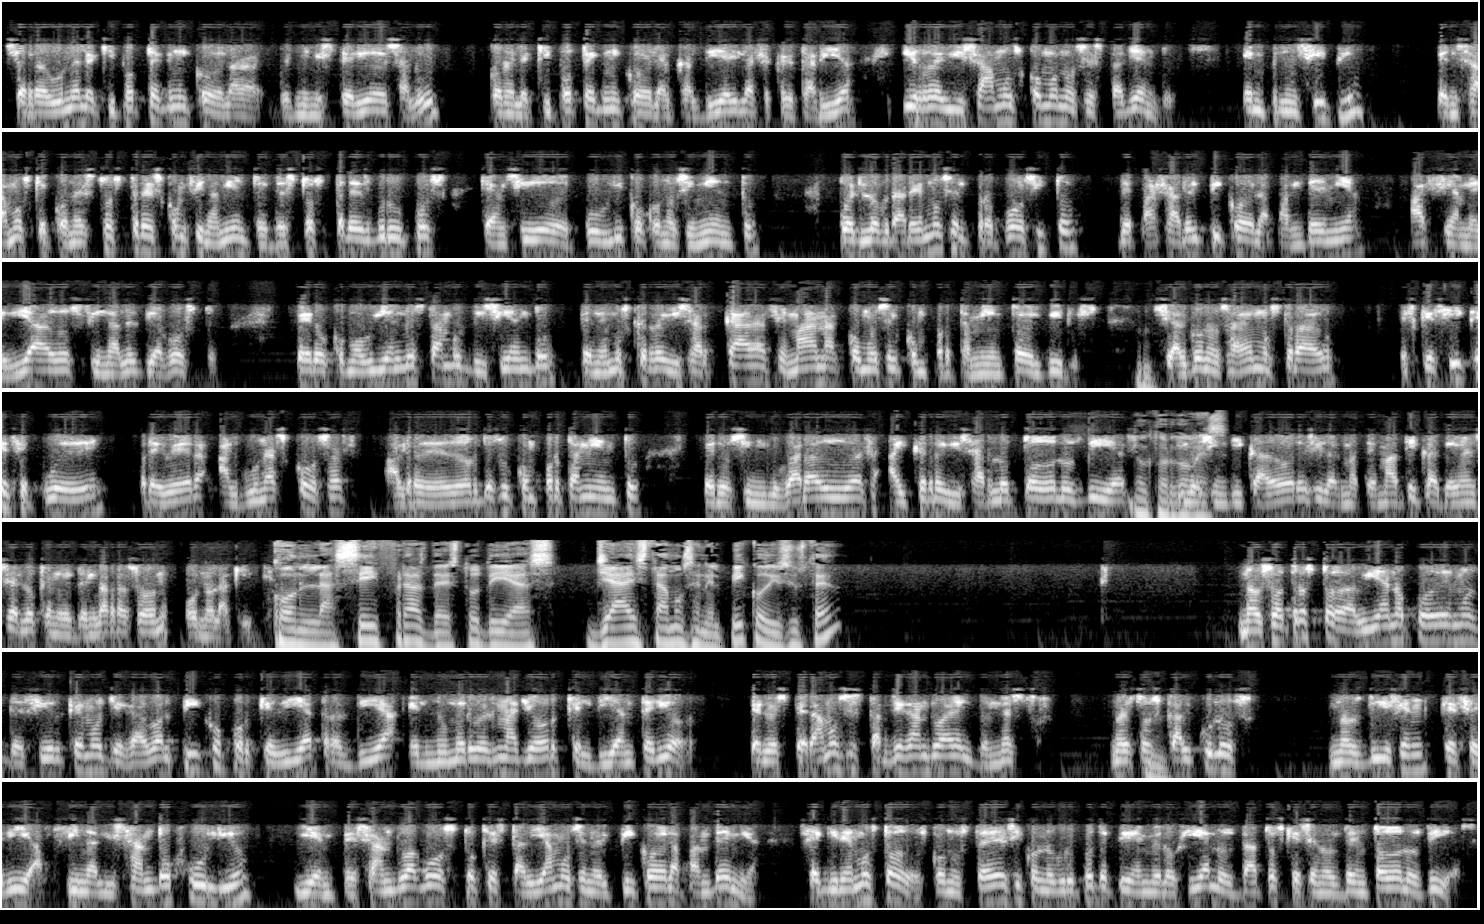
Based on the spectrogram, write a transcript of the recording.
se reúne el equipo técnico del Ministerio de Salud con el equipo técnico de la alcaldía y la secretaría y revisamos cómo nos está yendo. En principio, pensamos que con estos tres confinamientos de estos tres grupos que han sido de público conocimiento, pues lograremos el propósito de pasar el pico de la pandemia hacia mediados, finales de agosto. Pero como bien lo estamos diciendo, tenemos que revisar cada semana cómo es el comportamiento del virus. Mm. Si algo nos ha demostrado es que sí que se puede prever algunas cosas alrededor de su comportamiento, pero sin lugar a dudas hay que revisarlo todos los días. y los indicadores y las matemáticas deben ser lo que nos den la razón o no la quiten. Con las cifras de estos días, ¿ya estamos en el pico, dice usted? Nosotros todavía no podemos decir que hemos llegado al pico porque día tras día el número es mayor que el día anterior, pero esperamos estar llegando a él, don Néstor. Nuestros mm. cálculos nos dicen que sería finalizando julio y empezando agosto que estaríamos en el pico de la pandemia. Seguiremos todos, con ustedes y con los grupos de epidemiología, los datos que se nos den todos los días.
